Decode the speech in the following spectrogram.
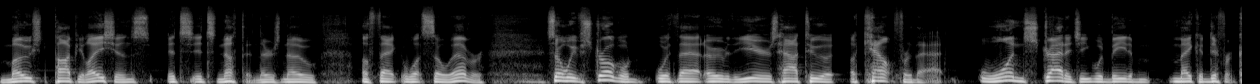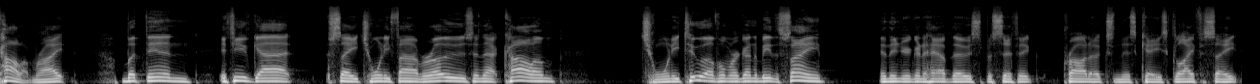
Most populations, it's it's nothing. There's no effect whatsoever. So we've struggled with that over the years, how to account for that. One strategy would be to make a different column, right? But then if you've got, say, 25 rows in that column, 22 of them are going to be the same. And then you're going to have those specific products, in this case, glyphosate,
